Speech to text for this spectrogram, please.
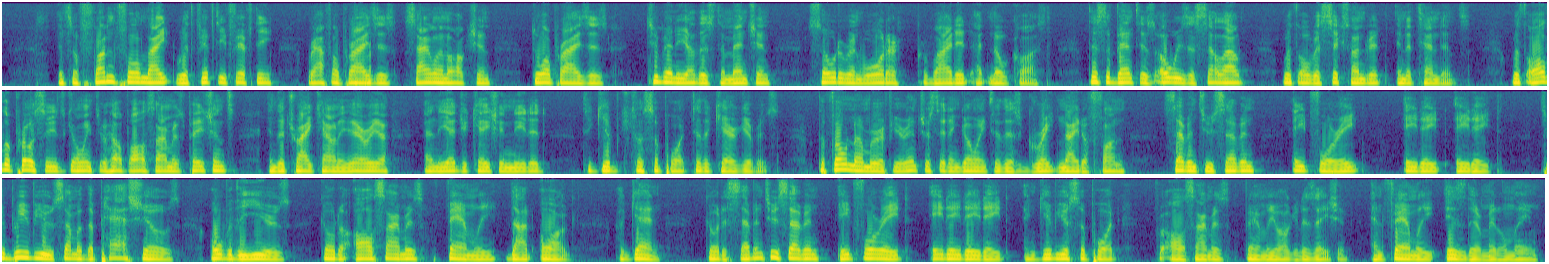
It's a fun full night with 50-50, raffle prizes, silent auction, door prizes, too many others to mention, soda and water provided at no cost. This event is always a sellout with over 600 in attendance, with all the proceeds going to help Alzheimer's patients in the Tri-County area and the education needed to give support to the caregivers. The phone number, if you're interested in going to this great night of fun, 727-848-8888. To preview some of the past shows over the years, go to alzheimersfamily.org. Again, go to 727-848-8888 and give your support for Alzheimer's Family Organization. And family is their middle name.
